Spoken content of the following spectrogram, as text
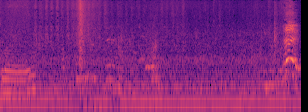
blue. Hey!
